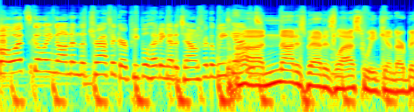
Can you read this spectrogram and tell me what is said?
but what's going on in the traffic? Are people heading out of town for the weekend? Uh, not as bad as last weekend. Our big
